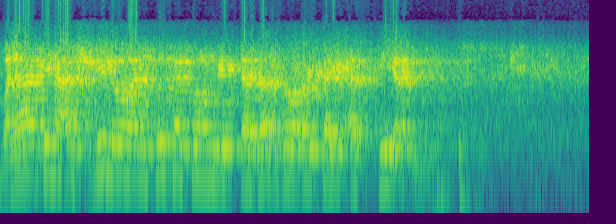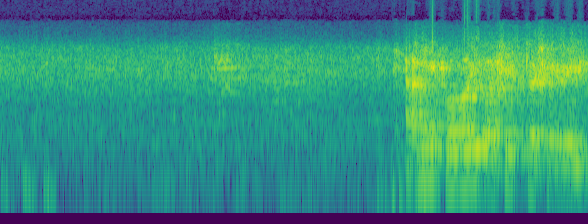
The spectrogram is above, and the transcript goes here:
ولكن أشغلوا أنفسكم بالتضرع كي أسقيكم আমি খুবই অসুস্থ শরীর।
